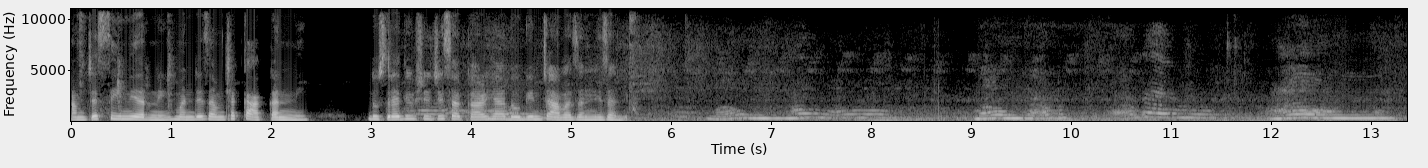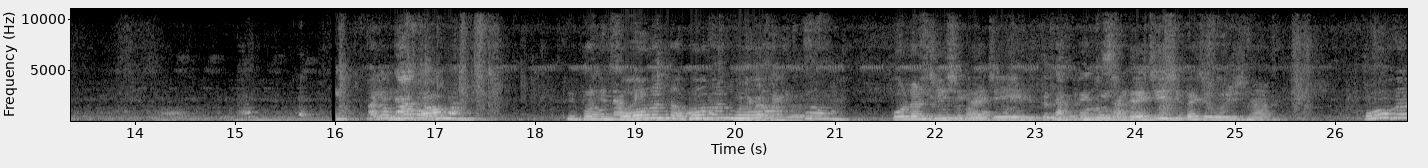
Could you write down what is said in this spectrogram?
आमच्या सिनियरनी म्हणजेच आमच्या काकांनी. दुसऱ्या दिवशीची सकाळ ह्या दोघींच्या आवाजांनी झाली. हो म्हणतो हो पोलंडची शिकायची सांगरेची शिकायची ओरिजिनल हो ग.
